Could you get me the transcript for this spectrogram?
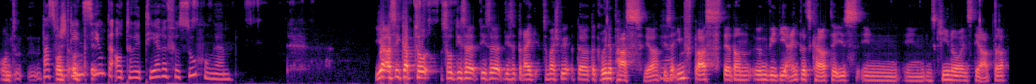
und, Was verstehen und, und, Sie unter autoritäre Versuchungen? Ja, also ich glaube, so, so diese, diese, diese drei, zum Beispiel der, der grüne Pass, ja, ja, dieser Impfpass, der dann irgendwie die Eintrittskarte ist in, in, ins Kino, ins Theater.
